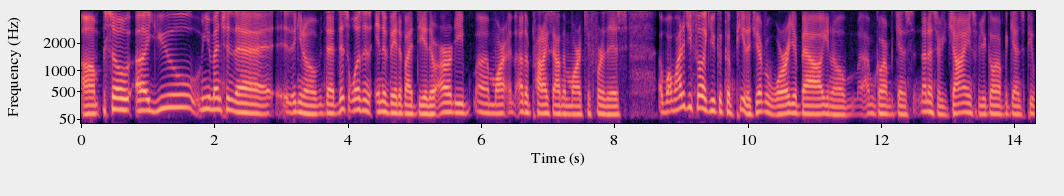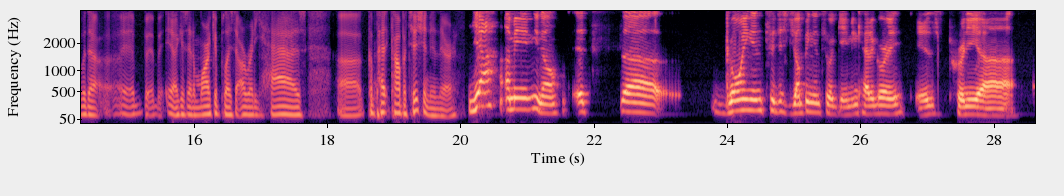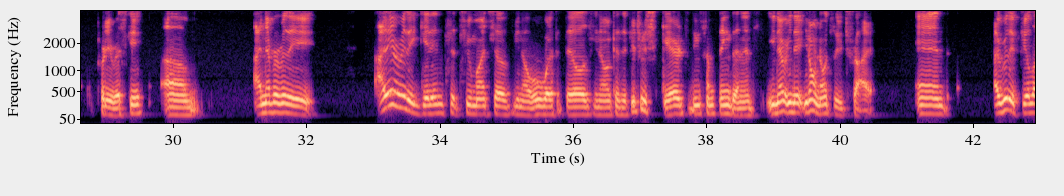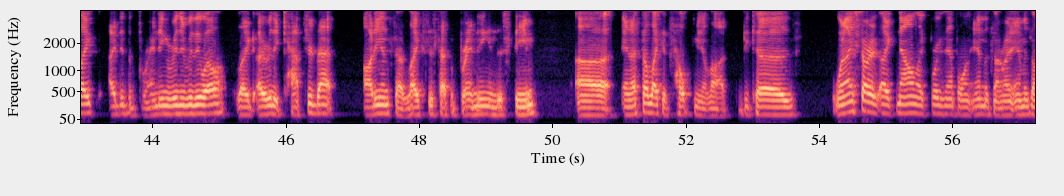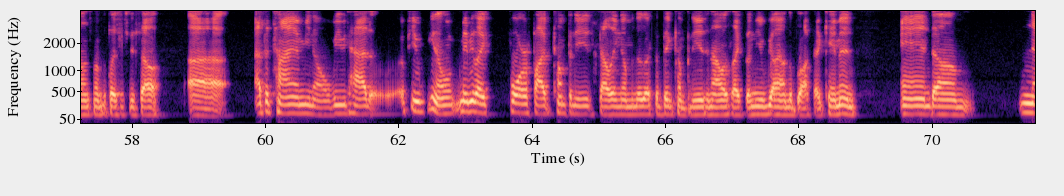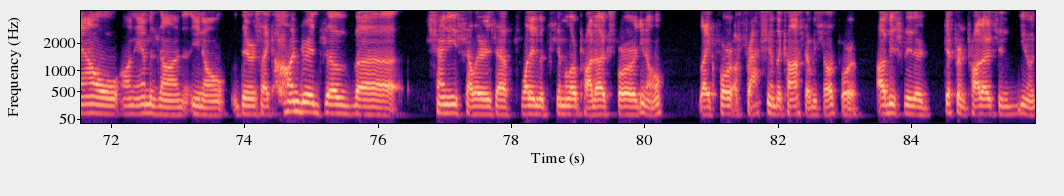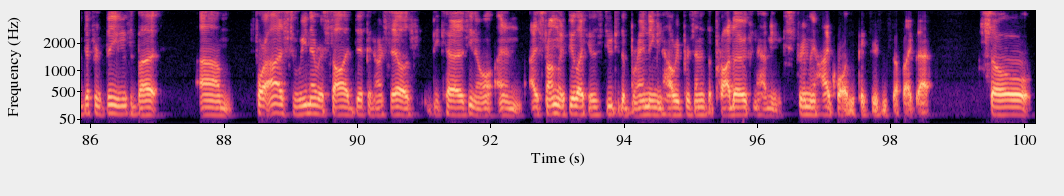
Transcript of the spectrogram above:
Um, so uh, you you mentioned that you know that this was an innovative idea. There are already uh, mar- other products out in the market for this. Why did you feel like you could compete? Did you ever worry about, you know, I'm going up against not necessarily giants, but you're going up against people that, uh, I guess, in a marketplace that already has uh, comp- competition in there? Yeah, I mean, you know, it's uh, going into just jumping into a gaming category is pretty uh, pretty risky. Um, I never really I didn't really get into too much of you know what if it fails, you know, because if you're too scared to do something, then it's you never you don't know until you try. And I really feel like I did the branding really really well. Like I really captured that audience that likes this type of branding and this theme, uh, and I felt like it's helped me a lot because when I started like now like for example on Amazon, right? Amazon's one of the places we sell. Uh, at the time, you know, we'd had a few, you know, maybe like four or five companies selling them, and they're like the big companies, and I was like the new guy on the block that came in. And um, now on Amazon, you know, there's like hundreds of uh, Chinese sellers that flooded with similar products for, you know, like for a fraction of the cost that we sell it for. Obviously, they're different products and you know different things, but um, for us, we never saw a dip in our sales because, you know, and I strongly feel like it was due to the branding and how we presented the products and having extremely high quality pictures and stuff like that. So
